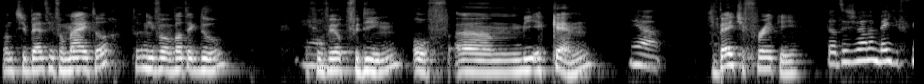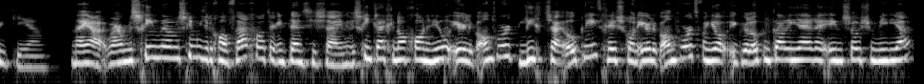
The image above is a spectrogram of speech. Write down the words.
Want je bent hier voor mij, toch? Toch niet voor wat ik doe, of hoeveel ik verdien, of ehm, wie ik ken. ja, Beetje freaky. dat is wel een beetje freaky, ja. Nou ja, maar misschien, eh, misschien moet je er gewoon vragen wat er intenties zijn. Misschien krijg je dan gewoon een heel eerlijk antwoord. Liegt zij ook niet. Geef ze gewoon eerlijk antwoord. Van, joh, ik wil ook een carrière in social media.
